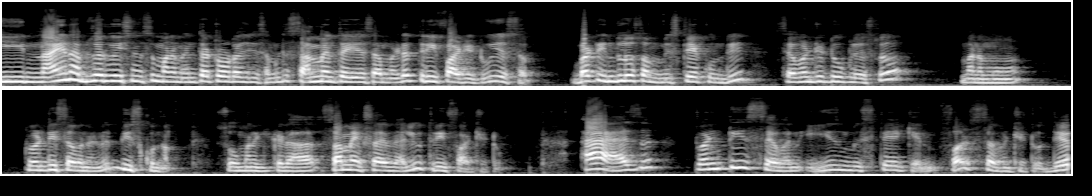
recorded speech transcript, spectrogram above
ఈ నైన్ అబ్జర్వేషన్స్ మనం ఎంత టోటల్ చేసామంటే సమ్ ఎంత చేసామంటే త్రీ ఫార్టీ టూ చేసాం బట్ ఇందులో సమ్ మిస్టేక్ ఉంది. సెవెంటీ టూ ప్లేస్లో మనము ట్వంటీ సెవెన్ అనేది తీసుకున్నాం. సో మనకి ఇక్కడ sum X I value three forty two as twenty seven is mistaken for seventy two they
